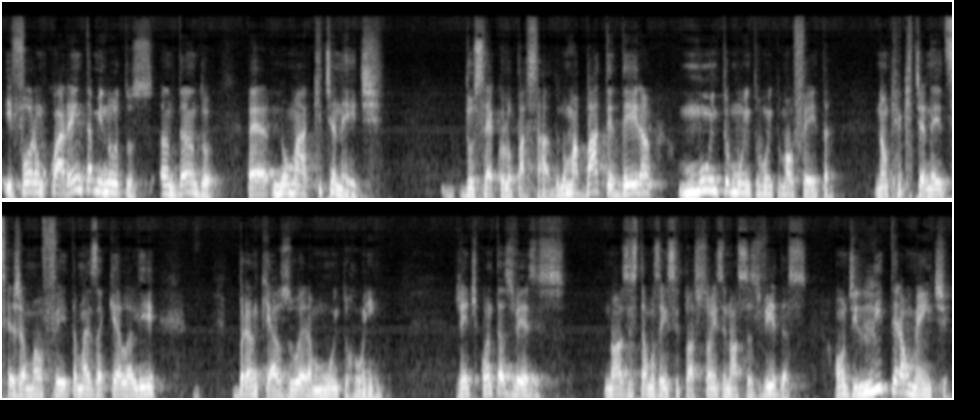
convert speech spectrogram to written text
E foram 40 minutos andando é, numa KitchenAid do século passado, numa batedeira muito, muito, muito mal feita. Não que a KitchenAid seja mal feita, mas aquela ali, branca e azul, era muito ruim. Gente, quantas vezes nós estamos em situações em nossas vidas onde literalmente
